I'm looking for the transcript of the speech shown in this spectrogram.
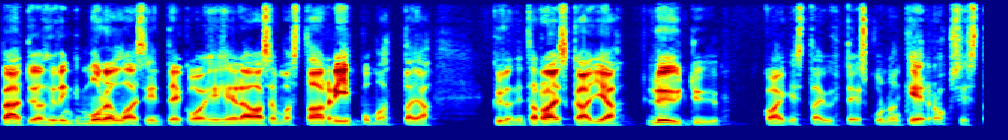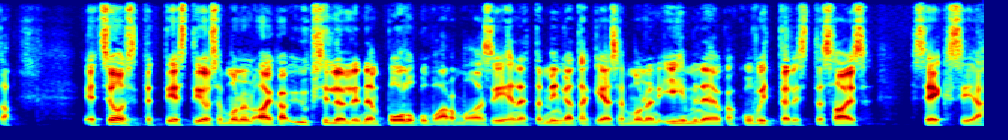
päätyä hyvinkin monenlaisiin tekoihin heidän asemastaan riippumatta ja kyllä niitä raiskaajia löytyy kaikista yhteiskunnan kerroksista. Et se on sitten tietysti jo semmoinen aika yksilöllinen polku varmaan siihen, että minkä takia semmoinen ihminen, joka kuvittelisi, että saisi seksiä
